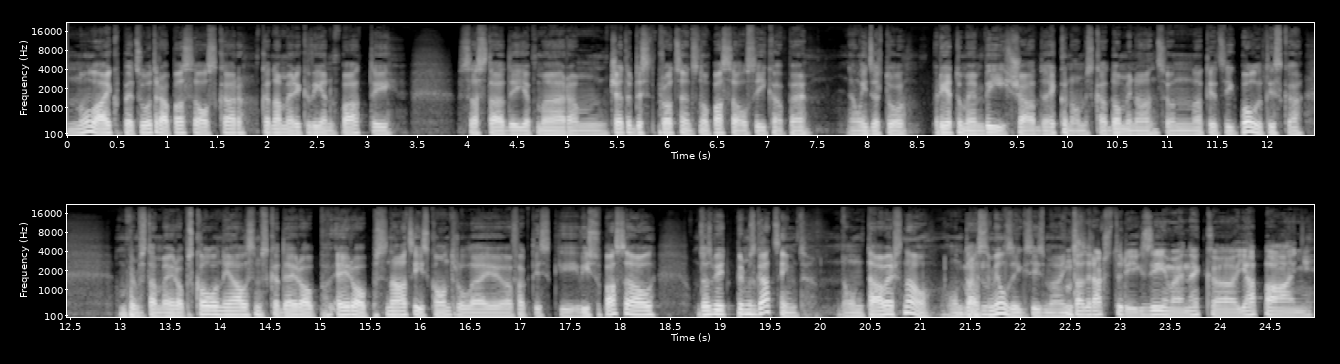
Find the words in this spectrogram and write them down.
nu, laiku pēc otrā pasaules kara, kad Amerika viena pati sastādīja apmēram 40% no pasaules IKP. Līdz ar to rietumiem bija šāda ekonomiskā dominance un, attiecīgi, politiskā. Un pirms tam Eiropas koloniālisms, kad Eiropa, Eiropas nācijas kontrolēja faktiski visu pasauli. Tas bija pirms gadsimta. Un tā vairs nav. Un tās ir milzīgas izmaiņas. Un tāda raksturīga zīme, ne, ka Japāņi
